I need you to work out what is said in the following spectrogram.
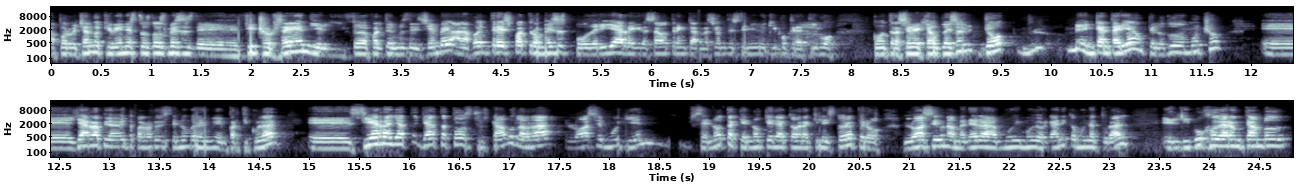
aprovechando que vienen estos dos meses de Futures End y el, todavía falta el mes de diciembre, a lo mejor en tres, cuatro meses podría regresar otra encarnación de este mismo equipo creativo contra serie Hellblazer. Yo me encantaría, aunque lo dudo mucho. Eh, ya rápidamente para hablar de este número en, particular, eh, Sierra ya, ya está todos sus cabos, la verdad lo hace muy bien. Se nota que no quiere acabar aquí la historia, pero lo hace de una manera muy, muy orgánica, muy natural. El dibujo de Aaron Campbell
